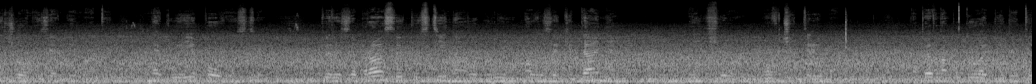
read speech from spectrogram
нічого не можна піймати. Не клює повністю. Перезабрасую постійно, роблю нові закидання. Нічого, мовчить риба. Напевно, буду обідати.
